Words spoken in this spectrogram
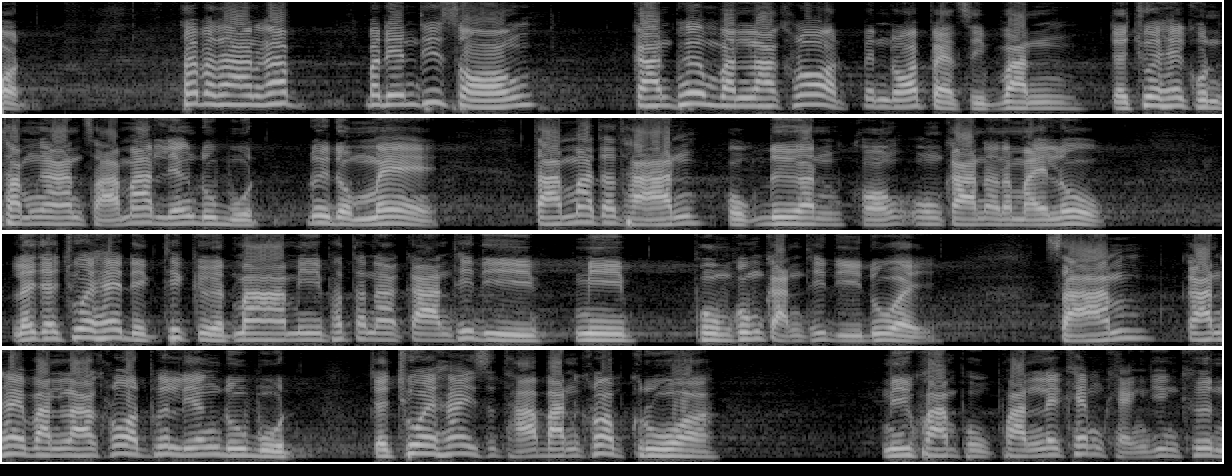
อดท่านประธานครับประเด็นที่ 2 การเพิ่มวันลาคลอดเป็น 180 วัน จะช่วยให้คนทำงานสามารถเลี้ยงดูบุตรด้วยนมแม่ ตามมาตรฐาน 6 เดือนขององค์การอนามัยโลก และจะช่วยให้เด็กที่เกิดมามีพัฒนาการที่ดี มีภูมิคุ้มกันที่ดีด้วย 3. การให้วันลาคลอดเพื่อเลี้ยงดูบุตร จะช่วยให้สถาบันครอบครัว มีความผูกพันและเข้มแข็งยิ่งขึ้น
